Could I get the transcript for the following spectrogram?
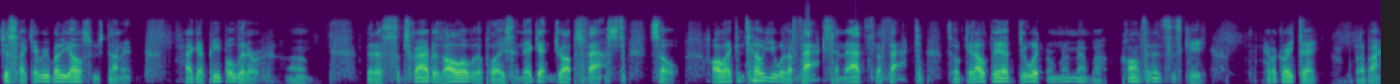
just like everybody else who's done it. I got people that are um, that are subscribers all over the place and they're getting jobs fast. So all I can tell you are the facts, and that's the fact. So get out there, do it, and remember, confidence is key. Have a great day. Bye bye.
